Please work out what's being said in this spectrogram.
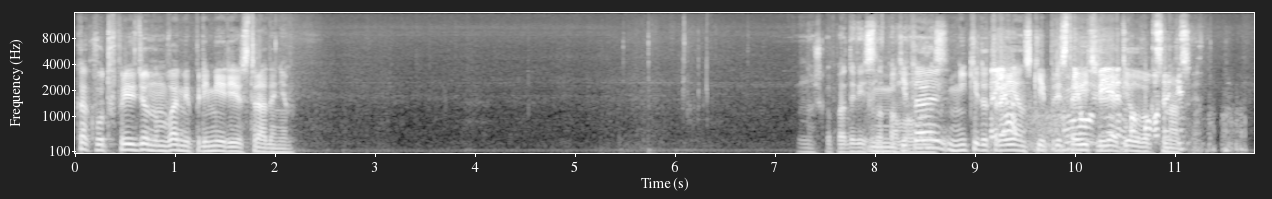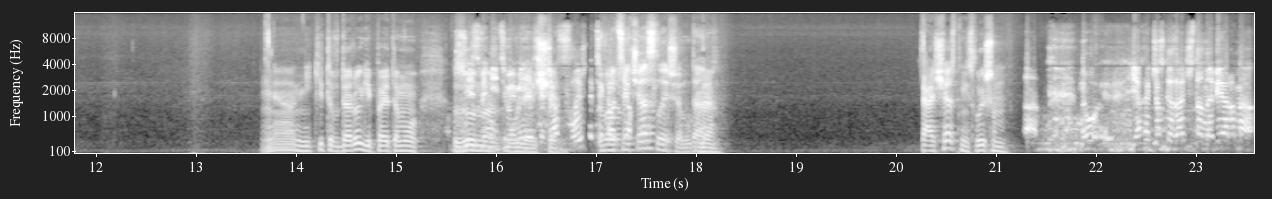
Как вот в приведенном вами примере страдания? Немножко подвисло, Никита, Никита Троянский, представитель отдела вакцинации. А, Никита в дороге, поэтому зона Извините, вы меня сейчас слышите? Вот сейчас слышим, да. да. А сейчас не слышим. А, ну, я хочу сказать, что, наверное,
